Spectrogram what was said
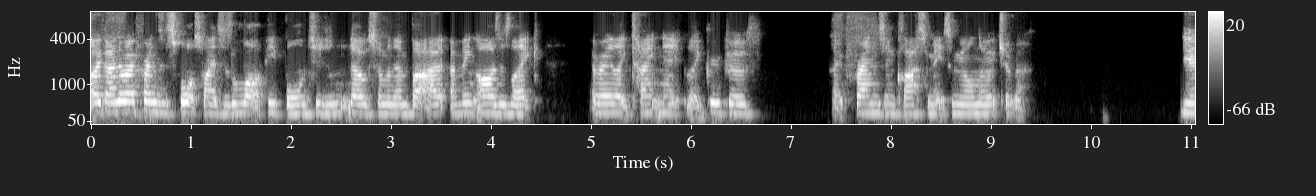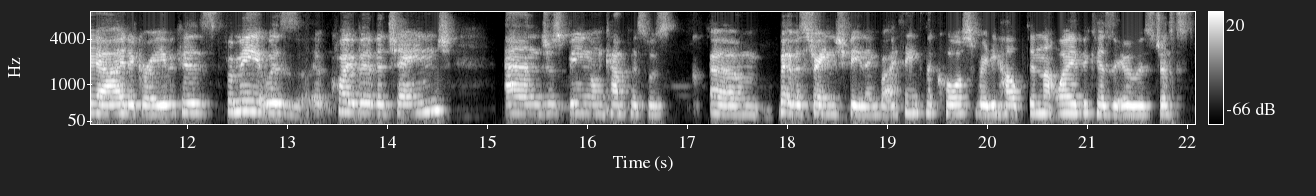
like I know my friends in sports science, there's a lot of people, and she doesn't know some of them, but I, I think ours is like a very like tight knit like group of like friends and classmates, and we all know each other. Yeah, I'd agree because for me it was quite a bit of a change, and just being on campus was um, a bit of a strange feeling. But I think the course really helped in that way because it was just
